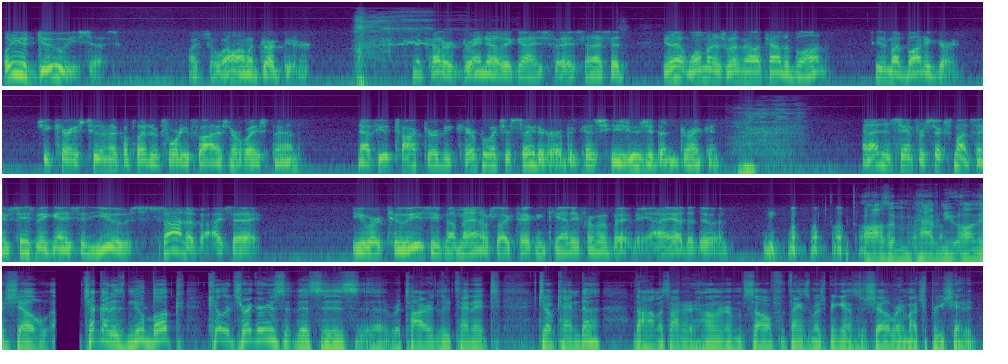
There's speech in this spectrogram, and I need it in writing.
What do you do? He says. I said, "Well, I'm a drug dealer." and the color drained out of the guy's face, and I said, "You know that woman is with me all the time, the blonde? She's my bodyguard. She carries two nickel-plated 45s in her waistband. Now, if you talk to her, be careful what you say to her because she's usually been drinking." And I didn't see him for six months. And he sees me again. He said, "You son of a!" I say, "Hey, "You were too easy, my man. It was like taking candy from a baby. I had to do it." Awesome having you on the show. Check out his new book, Killer Triggers. This is uh, retired Lieutenant Joe Kenda, the homicide hunter himself. Thanks so much for being on the show. Very much appreciated.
